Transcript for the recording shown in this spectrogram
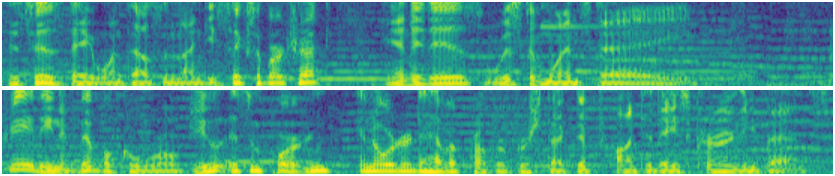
This is day 1096 of our trek, and it is Wisdom Wednesday. Creating a biblical worldview is important in order to have a proper perspective on today's current events.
